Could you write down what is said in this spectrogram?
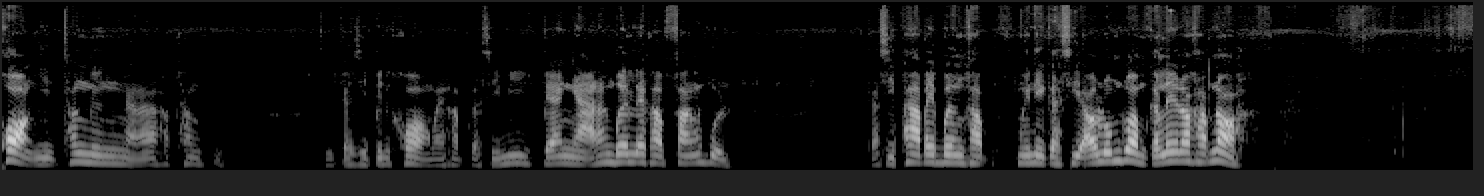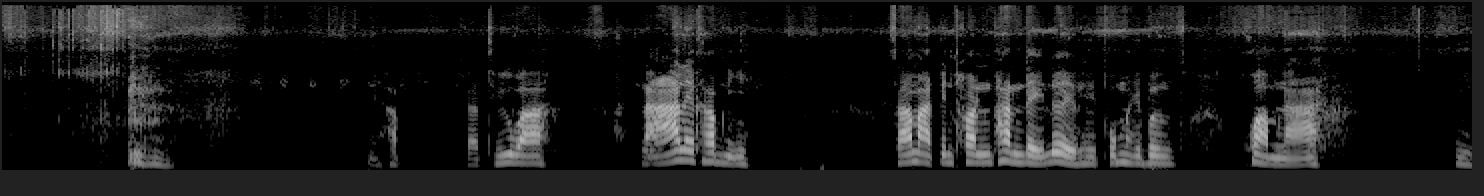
ข้องอีกทั้งนึงนะครับทั้ง นี่กสิเป็นคลองไหมครับกะสิมีแปลงหญ้าทั้งเบิดเลยครับ ฟังทั้งปุ่นกสิพาไปเบิ่งครับมือนี้กะสิเอารวมๆกันเลยเนาะครับเนาะนี่ครับก็ถือว่าหนาเลยครับนี่ สามารถเป็นทอนพันได้เลยให้ผมให้เบิ่งความหนานี่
